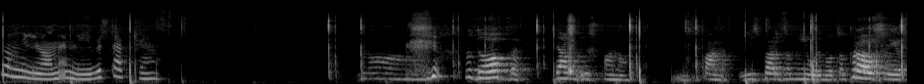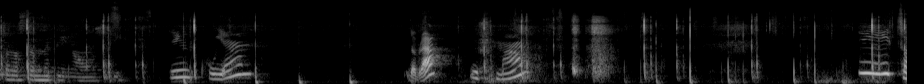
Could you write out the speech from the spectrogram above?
to miliony mi wystarczy. No, no dobrze, dam już panu. Pan jest bardzo miły, no to proszę jeszcze następne pieniążki. Dziękuję. Już mam. I co?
